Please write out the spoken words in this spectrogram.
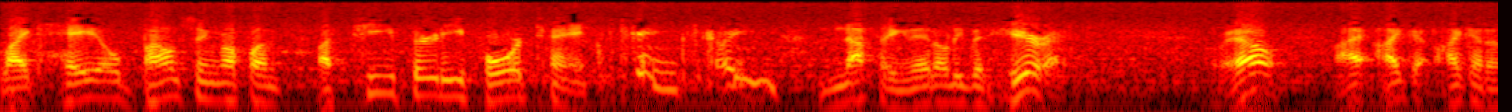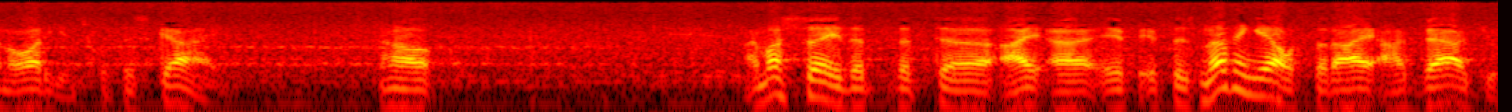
like hail bouncing off on a T-34 tank. Nothing. They don't even hear it. Well, I, I, got, I got an audience with this guy. Now, I must say that, that uh, I, uh, if, if there's nothing else that I, I value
